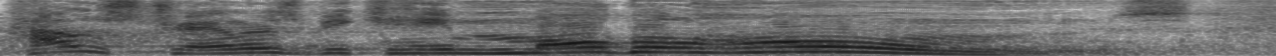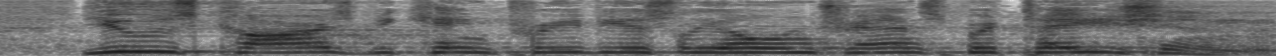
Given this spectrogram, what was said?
House trailers became mobile homes. Used cars became previously owned transportation.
